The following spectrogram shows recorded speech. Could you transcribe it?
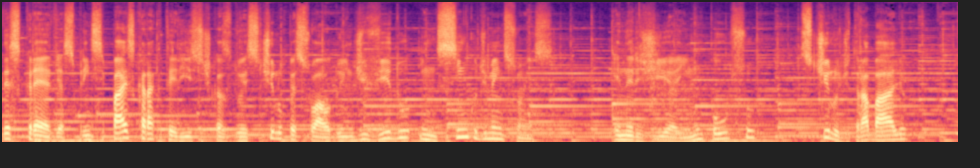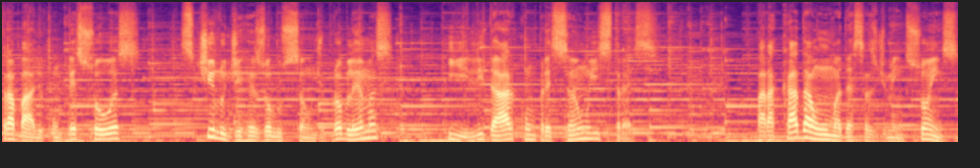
descreve as principais características do estilo pessoal do indivíduo em cinco dimensões: energia e impulso, estilo de trabalho, trabalho com pessoas, estilo de resolução de problemas e lidar com pressão e estresse. Para cada uma dessas dimensões,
